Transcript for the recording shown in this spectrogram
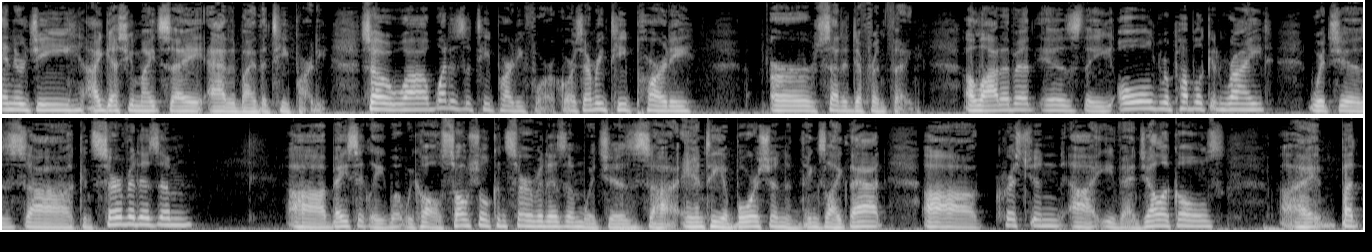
energy, I guess you might say, added by the Tea Party. So, uh, what is the Tea Party for? Of course, every Tea Party er, said a different thing. A lot of it is the old Republican right, which is uh, conservatism, uh, basically what we call social conservatism, which is uh, anti abortion and things like that, uh, Christian uh, evangelicals. but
